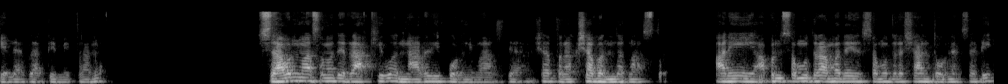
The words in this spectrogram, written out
केल्या जाते मित्रांनो. श्रावण मासामध्ये राखी व नारळी पौर्णिमा असते अशात रक्षाबंधन असतं. आणि आपण समुद्रामध्ये समुद्र शांत होण्यासाठी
